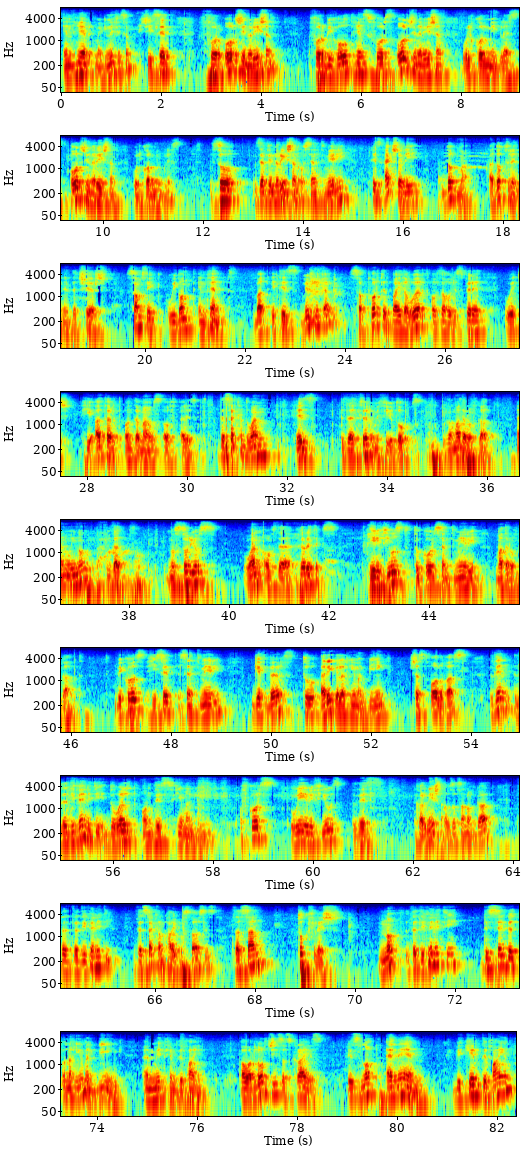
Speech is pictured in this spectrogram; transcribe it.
in her magnificence, she said, For all generation, for behold, henceforth all generation will call me blessed. All generation will call me blessed. So the veneration of Saint Mary is actually dogma, a doctrine in the church, something we don't invent, but it is biblical, supported by the word of the Holy Spirit, which he uttered on the mouth of Elizabeth. The second one is the term Theotokos, the Mother of God. And we know that Nestorius, one of the heretics, he refused to call Saint Mary Mother of God because he said Saint Mary gave birth to a regular human being, just all of us, then the divinity dwelled on this human being. Of course, we refuse this incarnation of the Son of God, that the divinity, the second hypostasis, the Son, took flesh. Not the divinity descended on a human being and made him divine. Our Lord Jesus Christ is not a man became divine,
